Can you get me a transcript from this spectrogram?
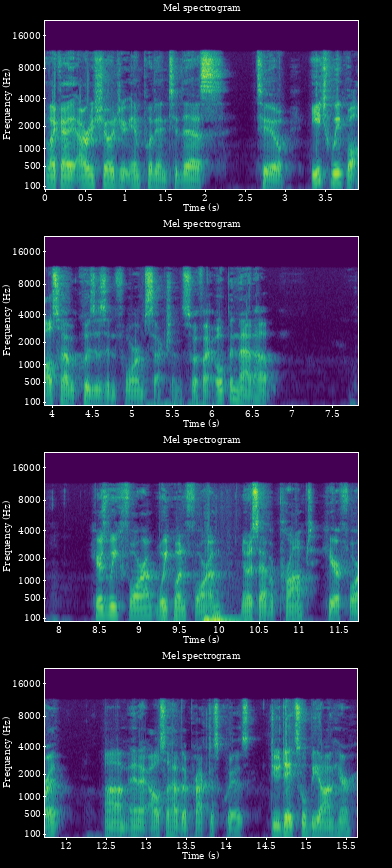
like I already showed you input into this too. Each week we'll also have a quizzes and forums section. So if I open that up, here's week forum, week one forum. Notice I have a prompt here for it. Um, and I also have the practice quiz. Due dates will be on here.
